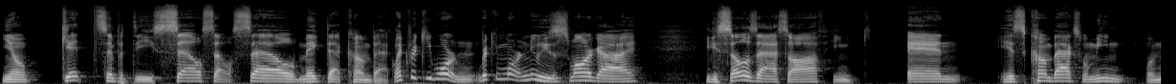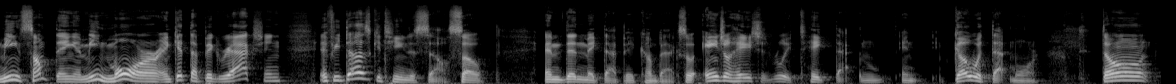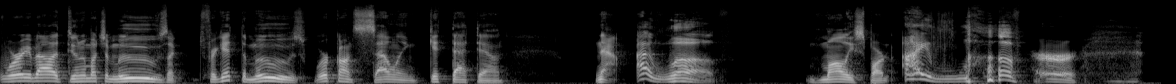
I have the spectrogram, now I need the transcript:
You know, get sympathy, sell, sell, sell, make that comeback. Like Ricky Morton. Ricky Morton knew he's a smaller guy. He can sell his ass off. He can, and his comebacks will mean will mean something and mean more and get that big reaction if he does continue to sell. So and then make that big comeback. So Angel Hayes should really take that and, and go with that more. Don't worry about doing a bunch of moves. Like forget the moves. Work on selling. Get that down. Now, I love Molly Spartan. I love her.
